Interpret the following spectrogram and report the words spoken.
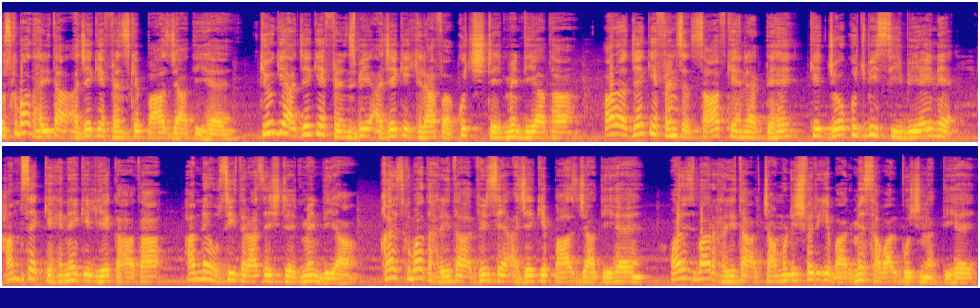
उसके बाद हरिता अजय के फ्रेंड्स के पास जाती है। क्योंकि अजय के फ्रेंड्स भी अजय के खिलाफ कुछ स्टेटमेंट दिया था। और अजय के फ्रेंड्स साफ़ कहने लगते हैं कि जो कुछ भी सीबीआई ने हमसे कहने के लिए कहा था, हमने उसी तरह से स्टेटमेंट दिया। खैर, उसके बाद हरिता फिर से अजय के पास जाती है। और इस बार हरिता चामुंडेश्वरी के बारे में सवाल पूछने लगती है,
